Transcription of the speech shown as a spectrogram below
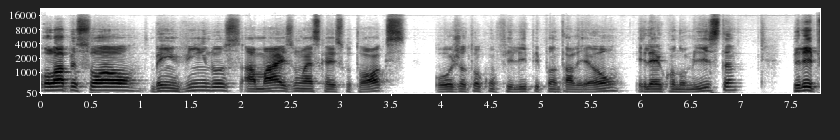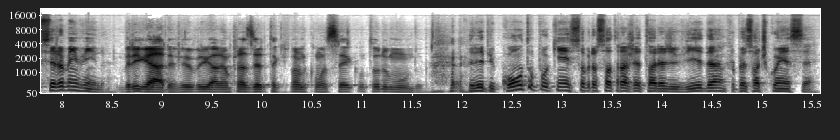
Olá, pessoal. Bem-vindos a mais um SKSco Talks. Hoje eu estou com o Felipe Pantaleão, ele é economista. Felipe, seja bem-vindo. Obrigado, viu? Obrigado. É um prazer estar aqui falando com você e com todo mundo. Felipe, conta um pouquinho sobre a sua trajetória de vida para o pessoal te conhecer.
